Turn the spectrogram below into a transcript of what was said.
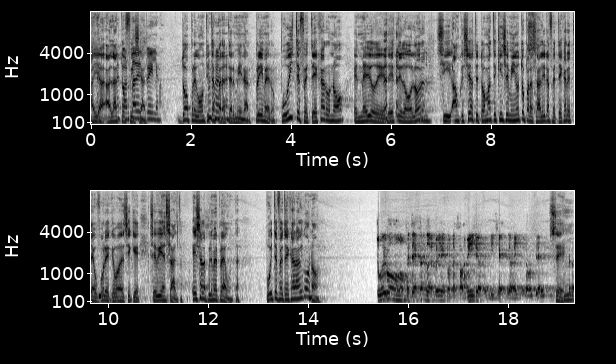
ahí a- al acto el oficial. pelo. Dos preguntitas para terminar. Primero, ¿pudiste festejar o no en medio de, de este dolor? Si, aunque sea, te tomaste 15 minutos para salir a festejar esta euforia que vos decís que se vive en Salta. Esa es la primera pregunta. ¿Pudiste festejar algo o no? Estuvimos festejando después con la familia, con ahí en el hotel. Sí. Pero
